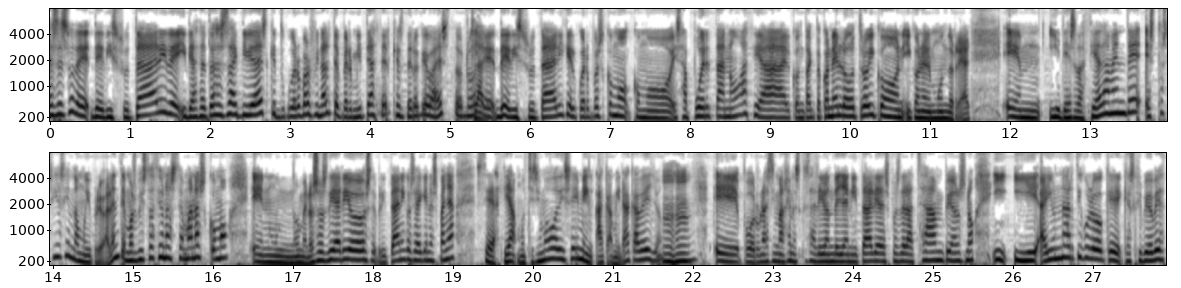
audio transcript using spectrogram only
es eso de, de disfrutar y de, y de hacer todas esas actividades que tu cuerpo al final te permite hacer, que es de lo que va esto, ¿no? Claro. De, de disfrutar y que el cuerpo es como, como esa puerta, ¿no? Hacia el contacto con el otro y con, y con el mundo real. Eh, y desgraciadamente esto sigue siendo muy prevalente. Hemos visto hace unas semanas como en numerosos diarios británicos y aquí en España se hacía muchísimo body shaming a Camila Cabello eh, por unas imágenes que salieron de ella en Italia después de la Champions, ¿no? Y, y hay un artículo que, que escribió Be-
